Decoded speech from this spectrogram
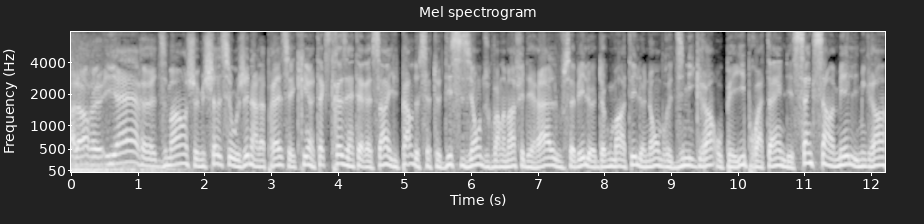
Alors, euh, hier, euh, dimanche, Michel Séauger, dans la presse, a écrit un texte très intéressant. Il parle de cette décision du gouvernement fédéral, vous savez, d'augmenter le nombre d'immigrants au pays pour atteindre les 500 000 immigrants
